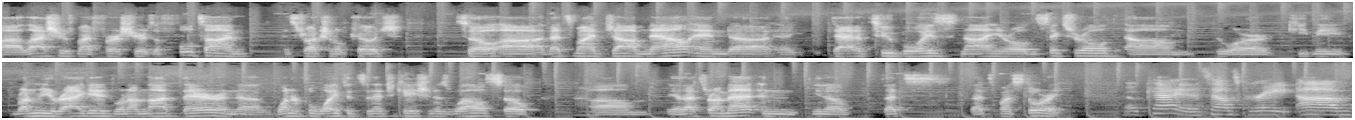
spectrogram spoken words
uh, last year was my first year as a full-time instructional coach. So uh, that's my job now, and uh, a dad of two boys, nine-year-old and six-year-old, um, who are keep me run me ragged when I'm not there, and a wonderful wife that's in education as well. So um, yeah, that's where I'm at, and you know that's that's my story. Okay, that sounds great. Um,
